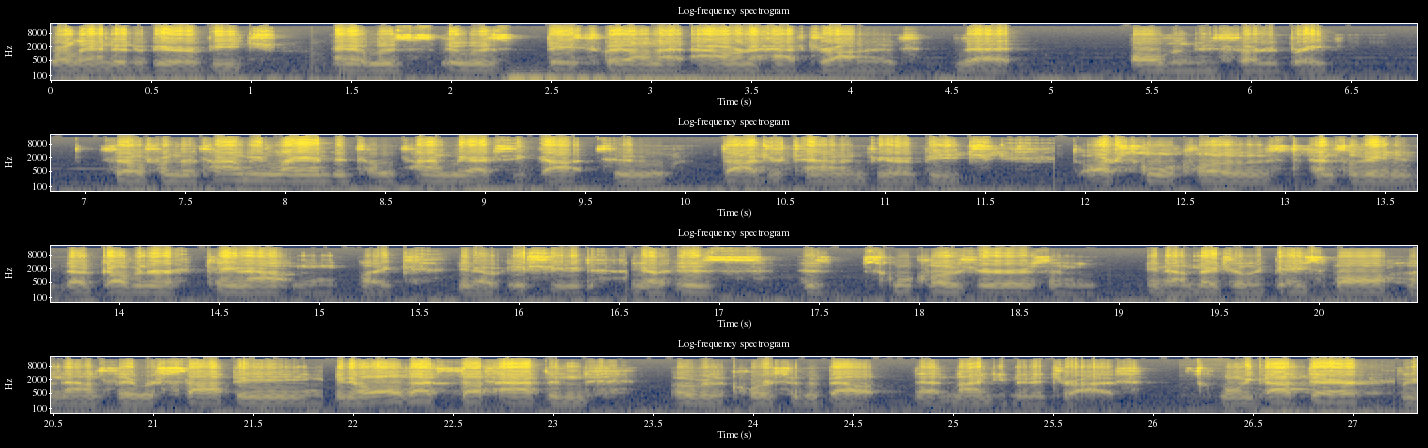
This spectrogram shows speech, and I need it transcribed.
Orlando to Vero Beach, and it was it was basically on that hour and a half drive that all the news started breaking. So from the time we landed till the time we actually got to Dodgertown and Vero Beach, school closed. Pennsylvania, the governor came out and like you know issued you know his his school closures and you know Major League Baseball announced they were stopping. You know all that stuff happened over the course of about that 90 minute drive. When we got there, we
